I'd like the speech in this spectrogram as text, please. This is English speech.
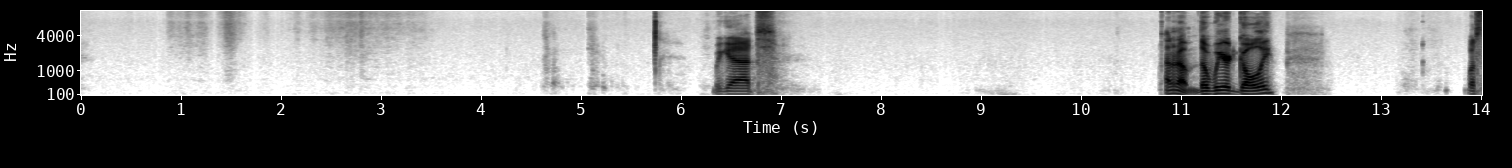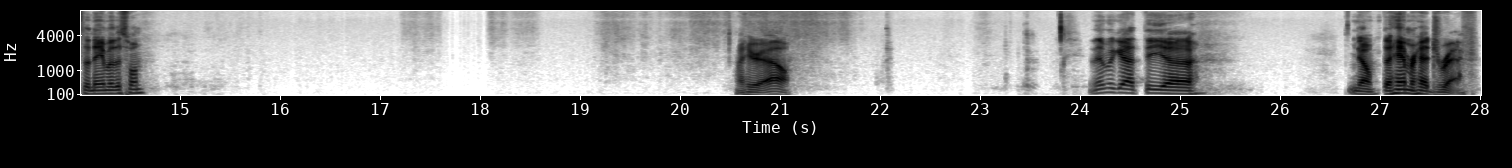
We got I don't know, the weird goalie. What's the name of this one? I hear Al. And then we got the uh you know, the hammerhead giraffe.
